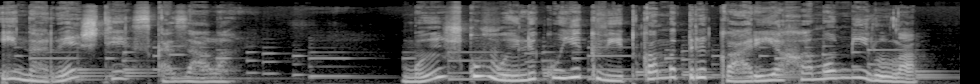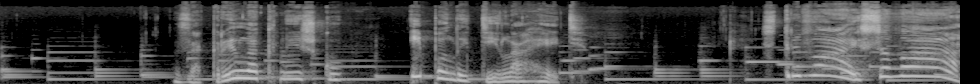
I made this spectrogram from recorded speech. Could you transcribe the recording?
і нарешті сказала Мишку вилікує квітка матрикарія хамомілла. Закрила книжку і полетіла геть. Стривай, сова.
